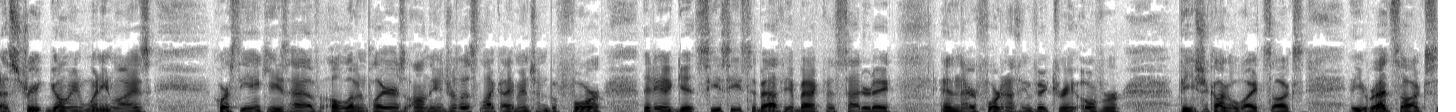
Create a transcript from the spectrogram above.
a streak going winning wise. Of course, the Yankees have 11 players on the injury list, like I mentioned before. They did get CC Sabathia back this Saturday, in their 4 0 victory over the Chicago White Sox. The Red Sox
